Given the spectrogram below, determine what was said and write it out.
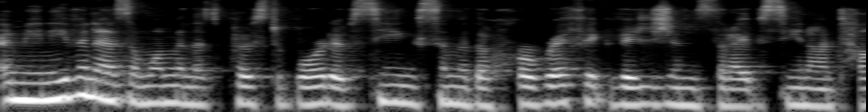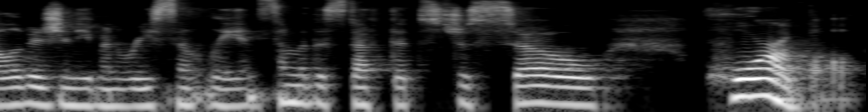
I mean, even as a woman that's post abortive, seeing some of the horrific visions that I've seen on television, even recently, and some of the stuff that's just so horrible.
